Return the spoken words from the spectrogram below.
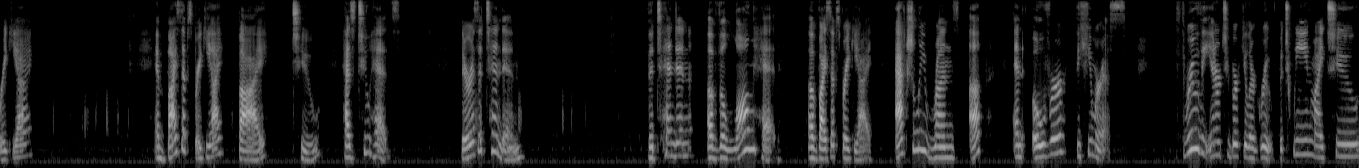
brachii. And biceps brachii, by two, has two heads. There is a tendon, the tendon of the long head of biceps brachii actually runs up and over the humerus through the intertubercular groove between my two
